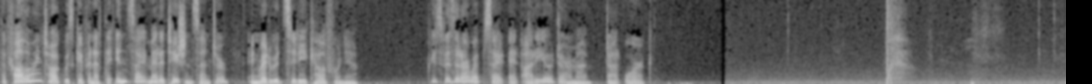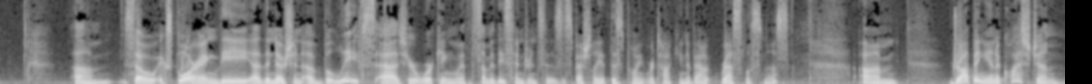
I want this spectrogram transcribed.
The following talk was given at the Insight Meditation Center in Redwood City, California. Please visit our website at audiodharma.org. Um, so, exploring the uh, the notion of beliefs as you're working with some of these hindrances, especially at this point, we're talking about restlessness. Um, dropping in a question:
